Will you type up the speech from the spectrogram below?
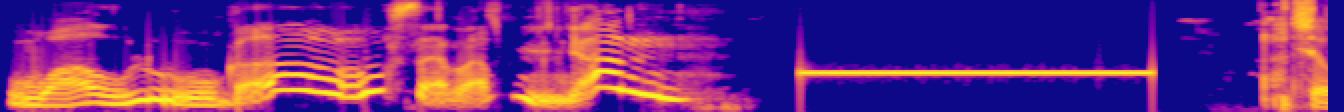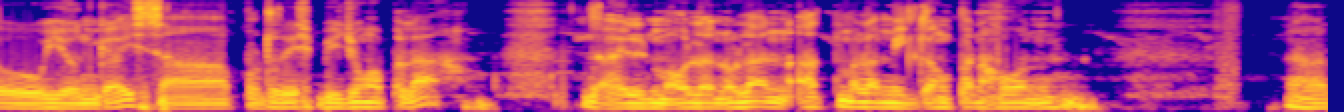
Wow, lugaw! Sarap niyan! So, yun guys, sa for today's video nga pala, dahil maulan-ulan at malamig ang panahon, at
